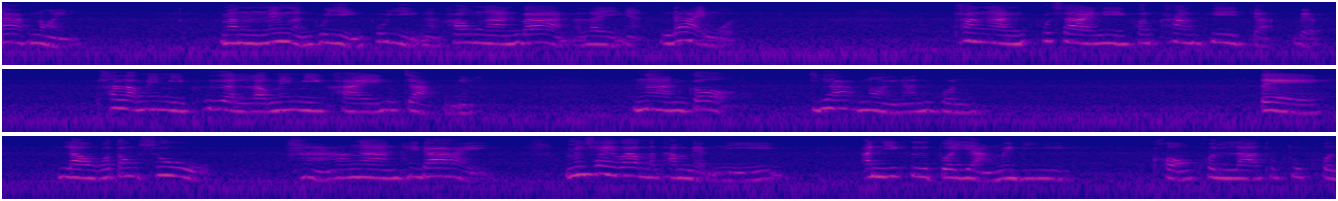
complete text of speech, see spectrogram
ยากหน่อย มันไม่เหมือนผู้หญิงผู้หญิงอะเข้างานบ้านอะไรอย่างเงี้ยได้หมด ถ้างานผู้ชายนี่ค่อนข้างที่จะแบบ ถ้าเราไม่มีเพื่อน เราไม่มีใครรู้จักเนี่ยงานก็ยากหน่อยนะทุกคน แต่เราก็ต้องสู้หางานให้ได้ ไม่ใช่ว่ามาทำแบบนี้ อันนี้คือตัวอย่างไม่ดี ของคนลาวทุกๆ คน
